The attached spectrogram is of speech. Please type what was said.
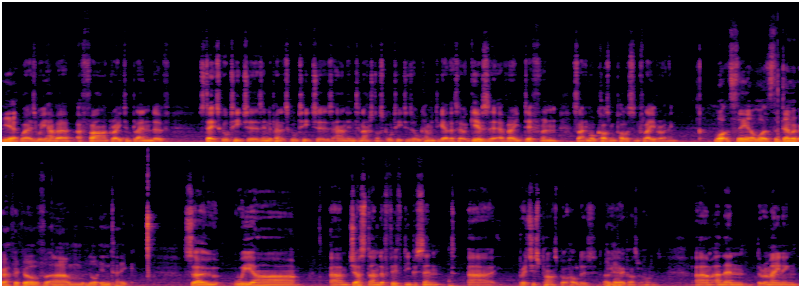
Yeah. whereas we have a, a far greater blend of state school teachers, independent school teachers, and international school teachers all coming together. So it gives it a very different, slightly more cosmopolitan flavour, I think. What's the what's the demographic of um, your intake? So we are um, just under 50% uh, British passport holders, Okay. UK passport holders. Um, and then the remaining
